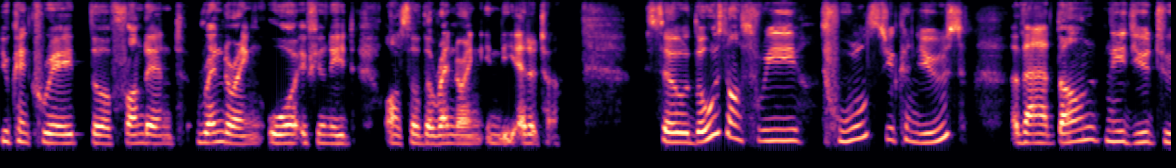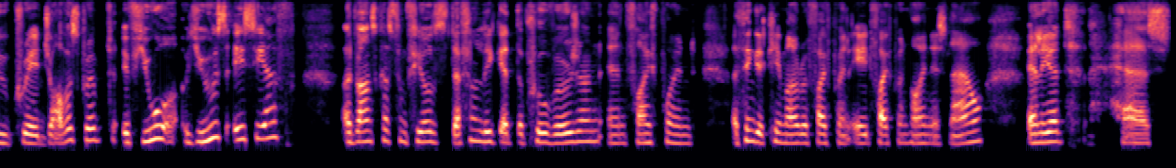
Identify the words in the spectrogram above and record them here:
you can create the front end rendering, or if you need also the rendering in the editor. So those are three tools you can use that don't need you to create JavaScript. If you use ACF, Advanced Custom Fields, definitely get the pro version and 5. Point, I think it came out with 5.8, 5.9 is now. Elliot has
